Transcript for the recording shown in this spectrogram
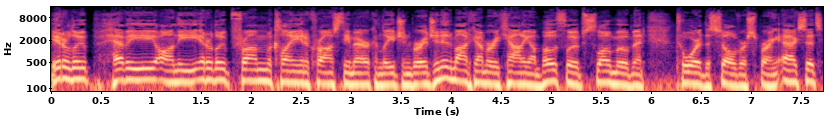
Inner Loop heavy on the Inner Loop from McLean across the American Legion Bridge and in Montgomery County on both loops. Slow movement toward the Silver Spring exits.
